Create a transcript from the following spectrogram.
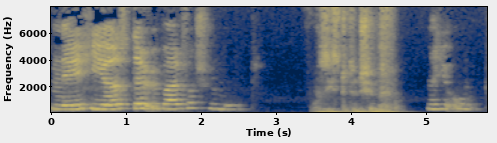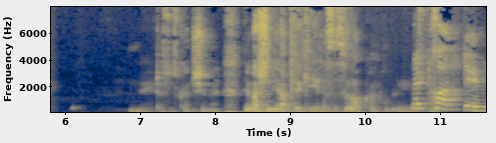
Nee, hier ist der überall verschimmelt. Wo siehst du den Schimmel? Na, hier unten. Nee, das ist kein Schimmel. Wir waschen die ab, Vicky. Das ist überhaupt kein Problem. Ich trotzdem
